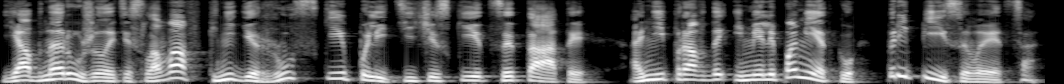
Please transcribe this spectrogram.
я обнаружил эти слова в книге «Русские политические цитаты». Они, правда, имели пометку «приписывается».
